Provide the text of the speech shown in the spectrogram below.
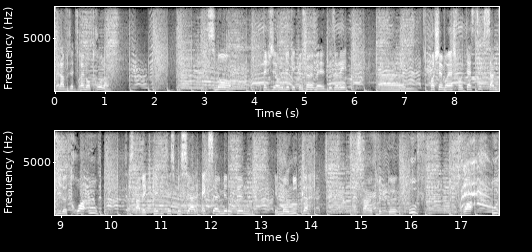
Mais là, vous êtes vraiment trop là. Sinon, peut-être que j'ai en oublié quelques-uns, mais désolé. Euh, prochain voyage fantastique, samedi le 3 août. Ça sera avec invité spécial Excel Middleton et Monica. Ça sera un truc de ouf. 3 août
